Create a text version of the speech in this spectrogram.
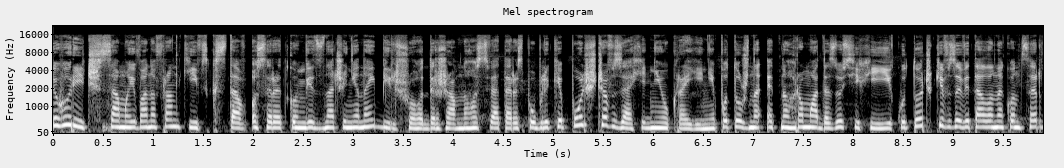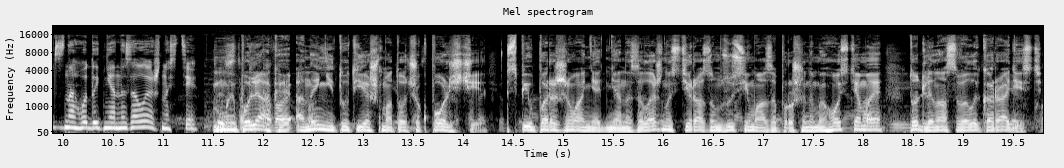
Цьогоріч саме Івано-Франківськ став осередком відзначення найбільшого державного свята Республіки Польща в Західній Україні. Потужна етногромада з усіх її куточків завітала на концерт з нагоди Дня Незалежності. Ми поляки, а нині тут є шматочок Польщі. Співпереживання Дня Незалежності разом з усіма запрошеними гостями то для нас велика радість.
